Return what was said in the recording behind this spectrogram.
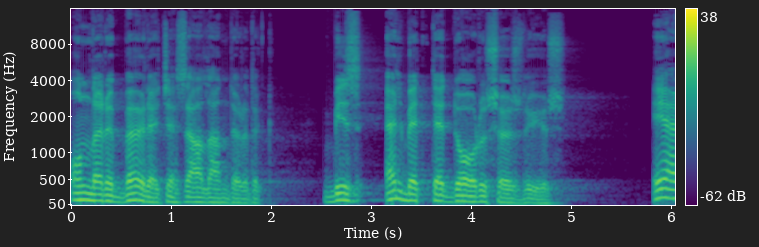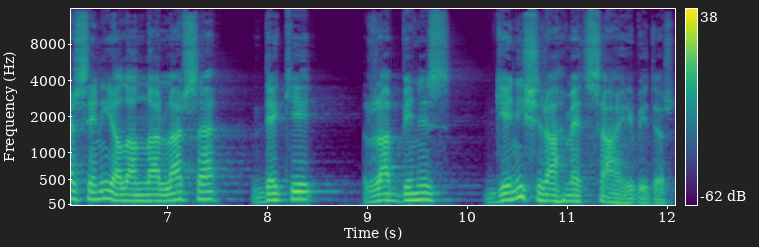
onları böyle cezalandırdık. Biz elbette doğru sözlüyüz. Eğer seni yalanlarlarsa de ki Rabbiniz geniş rahmet sahibidir.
